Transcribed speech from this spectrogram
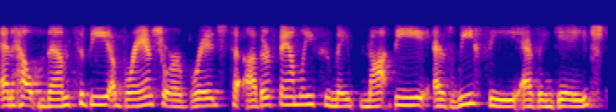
and help them to be a branch or a bridge to other families who may not be, as we see, as engaged.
